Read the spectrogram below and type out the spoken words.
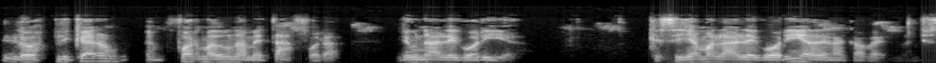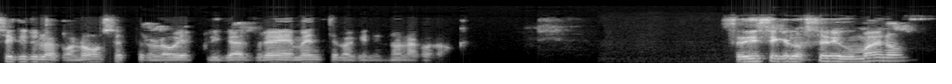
lo explicaron en forma de una metáfora, de una alegoría, que se llama la alegoría de la caverna. Yo sé que tú la conoces, pero la voy a explicar brevemente para quienes no la conozcan. Se dice que los seres humanos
